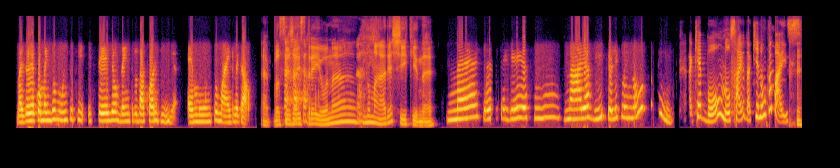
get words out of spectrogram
Mas eu recomendo muito que estejam dentro da cordinha. É muito mais legal. É, você já estreou na, numa área chique, né? Né, eu cheguei assim na área VIP, eu olhei e falei, nossa, assim, Aqui é bom, não saio daqui nunca mais.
